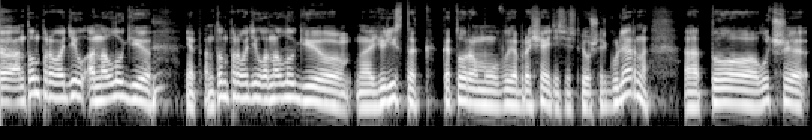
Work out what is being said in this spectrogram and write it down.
э, Антон проводил аналогию... Нет, Антон проводил аналогию э, юриста, к которому вы обращаетесь, если уж регулярно, э, то лучше...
